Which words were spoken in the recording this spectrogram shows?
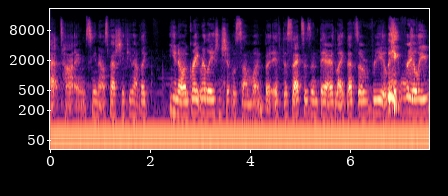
at times you know especially if you have like you know a great relationship with someone but if the sex isn't there like that's a really really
